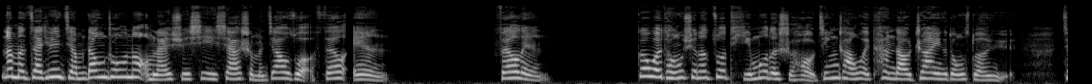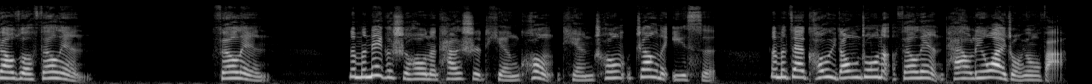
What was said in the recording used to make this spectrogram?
那么在今天节目当中呢，我们来学习一下什么叫做 fill in。fill in，各位同学呢做题目的时候，经常会看到这样一个动词短语，叫做 fill in。fill in，那么那个时候呢，它是填空、填充这样的意思。那么在口语当中呢，fill in 它还有另外一种用法，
